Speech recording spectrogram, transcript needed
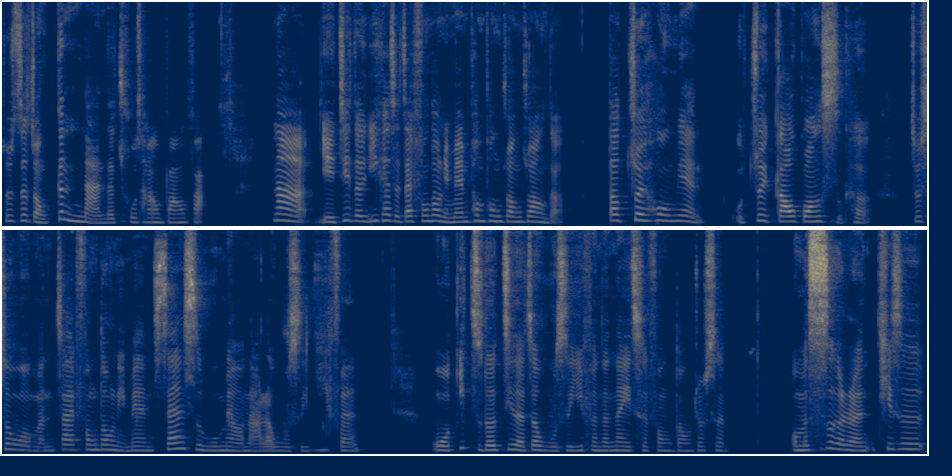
就是这种更难的出仓方法。那也记得一开始在风洞里面碰碰撞撞的，到最后面我最高光时刻，就是我们在风洞里面三十五秒拿了五十一分。我一直都记得这五十一分的那一次风洞，就是我们四个人，其实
